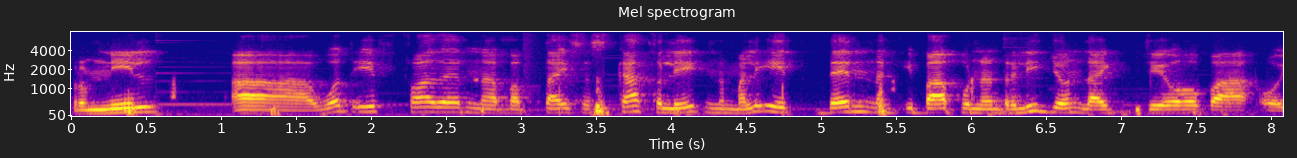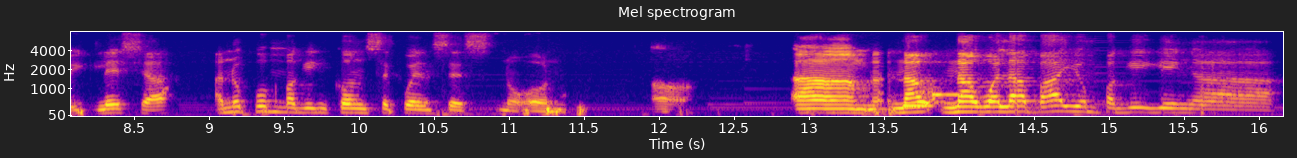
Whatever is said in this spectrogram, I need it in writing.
from Neil. Uh, what if Father na baptized as Catholic na maliit, then nag-iba po ng religion like Jehovah o Iglesia, ano po maging consequences noon? Oh. Um, na, nawala ba yung pagiging uh,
